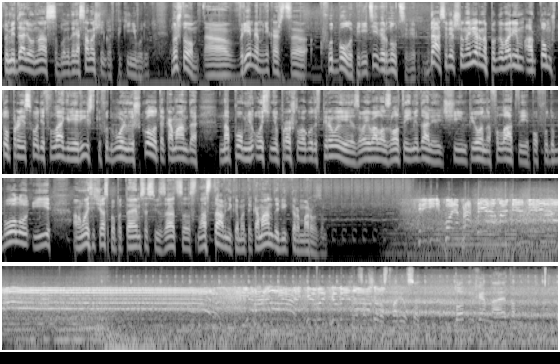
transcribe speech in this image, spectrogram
что медали у нас благодаря саночникам в Пекине будут. Ну что, а, время, мне кажется, к футболу перейти, вернуться. вер- Да, совершенно верно. Поговорим о том, что происходит в лагере Рижской футбольной школы. Эта команда, напомню, осенью прошлого года впервые завоевала золотые медали чемпионов Латвии по футболу. И а, мы сейчас попытаемся связаться с наставником этой команды Виктором Морозом. В середине поля прострел, растворился Тоттенхэм на этом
